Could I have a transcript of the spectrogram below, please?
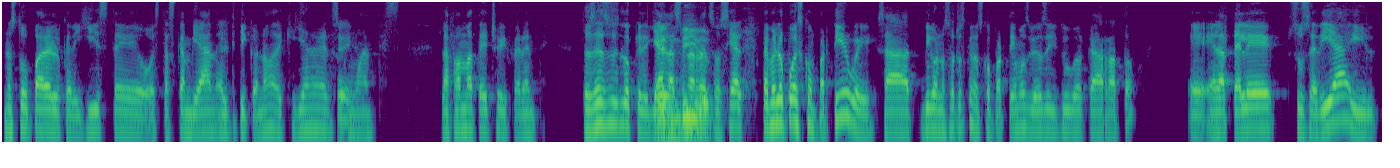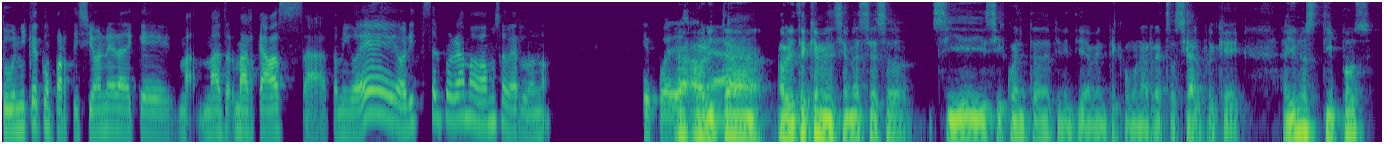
no estuvo padre lo que dijiste o estás cambiando, el típico, ¿no? De que ya no eres Sí. como antes. La fama te ha hecho diferente. Entonces eso es lo que ya le hace una red social. También lo puedes compartir, güey. O sea, digo, nosotros que nos compartimos videos de YouTube cada rato, eh, en la tele sucedía y tu única compartición era de que ma- ma- marcabas a tu amigo, eh, ahorita está el programa, vamos a verlo, ¿no? Y puedes Ah, Ahorita, ahorita que mencionas eso, sí, sí cuenta definitivamente como una red social, porque hay unos tipos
